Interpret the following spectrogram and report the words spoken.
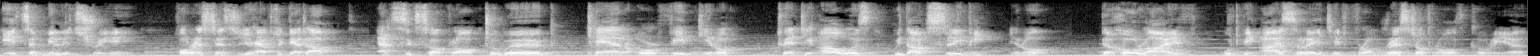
it's a military. For instance, you have to get up at 6 o'clock to work 10 or 15 or 20 hours without sleeping, you know? The whole life would be isolated from rest of North Korea.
